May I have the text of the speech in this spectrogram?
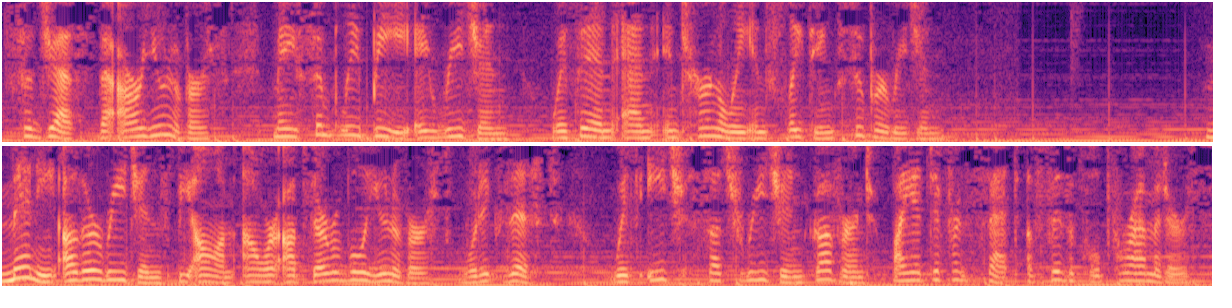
suggests that our universe may simply be a region within an internally inflating superregion. Many other regions beyond our observable universe would exist, with each such region governed by a different set of physical parameters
